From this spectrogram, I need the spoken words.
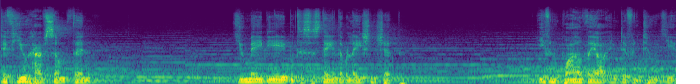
And if you have something, you may be able to sustain the relationship even while they are indifferent to you.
